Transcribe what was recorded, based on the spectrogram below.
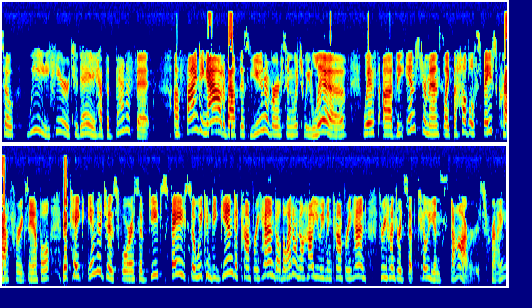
So we here today have the benefit of finding out about this universe in which we live with uh, the instruments like the Hubble spacecraft, for example, that take images for us of deep space so we can begin to comprehend, although I don't know how you even comprehend 300 septillion stars, right?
